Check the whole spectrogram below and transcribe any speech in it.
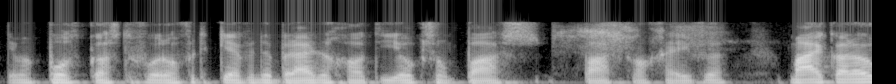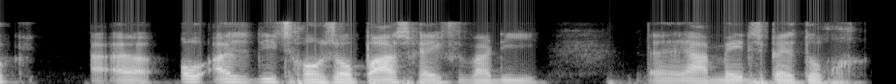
in mijn podcast ervoor over de Kevin de Bruyne gehad, die ook zo'n paas, paas kan geven. Maar hij kan ook uit het iets gewoon zo'n paas geven waar die ja, medespeler toch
